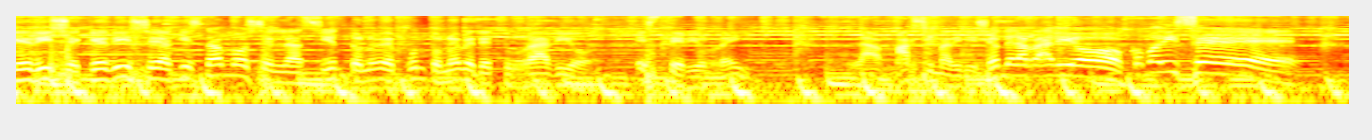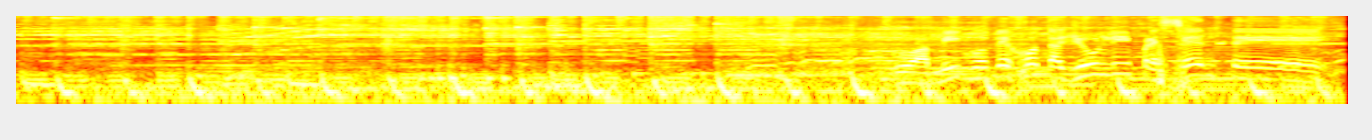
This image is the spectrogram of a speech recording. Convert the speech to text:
¿Qué dice? ¿Qué dice? Aquí estamos en la 109.9 de tu radio, Estéreo Rey. La máxima división de la radio. ¿Cómo dice? Tu amigo DJ Yuli presente.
